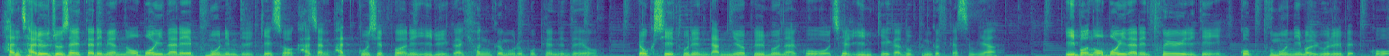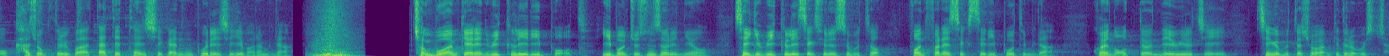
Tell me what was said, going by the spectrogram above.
한 자료조사에 따르면 어버이날에 부모님들께서 가장 받고 싶어하는 1위가 현금으로 뽑혔는데요. 역시 돈은 남녀 불문하고 제일 인기가 높은 것 같습니다. 이번 어버이날은 토요일이니 꼭 부모님 얼굴을 뵙고 가족들과 따뜻한 시간 보내시기 바랍니다. 정부와 함께하는 위클리 리포트. 이번 주 순서는요. 세계 위클리 섹스뉴스부터 펀퍼렌섹스 리포트입니다. 과연 어떤 내용일지 지금부터 저와 함께 들어보시죠.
